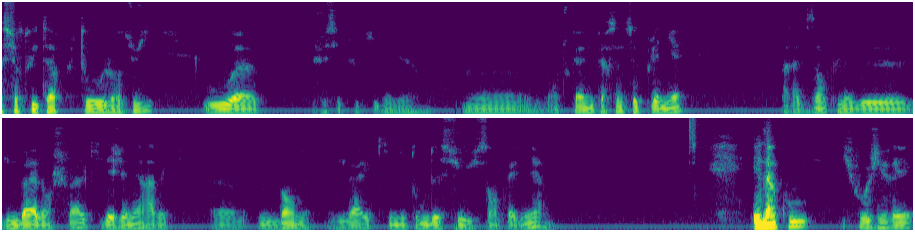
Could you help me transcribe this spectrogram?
sur Twitter plutôt aujourd'hui, où euh, je sais plus qui d'ailleurs. Euh, en tout cas, une personne se plaignait, par exemple, d'une balade en cheval qui dégénère avec euh, une bande rivale qui nous tombe dessus sans prévenir. Et d'un coup, il faut gérer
